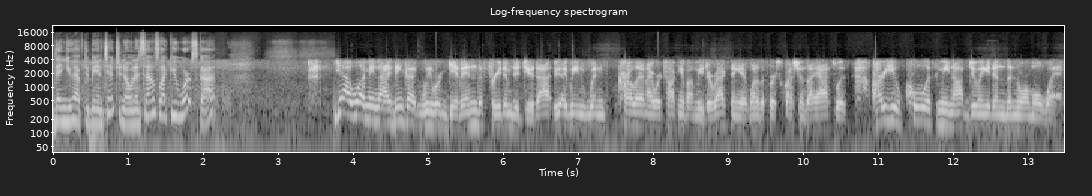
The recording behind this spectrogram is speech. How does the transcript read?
then you have to be intentional. And it sounds like you were, Scott. Yeah, well, I mean, I think that we were given the freedom to do that. I mean, when Carla and I were talking about me directing it, one of the first questions I asked was, "Are you cool with me not doing it in the normal way?"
